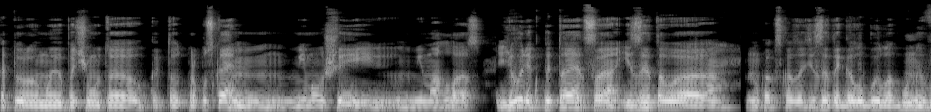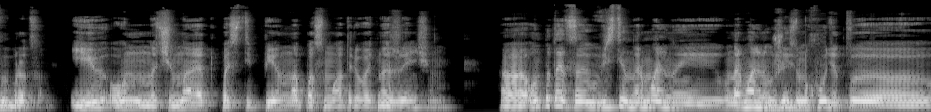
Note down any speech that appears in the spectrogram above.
которую мы почему-то как-то вот пропускаем мимо ушей, мимо глаз. Лёлик пытается из этого, ну как сказать, из этой голубой лагуны выбраться. И он начинает постепенно посматривать на женщин. А, он пытается вести нормальный, нормальную жизнь, он ходит э,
